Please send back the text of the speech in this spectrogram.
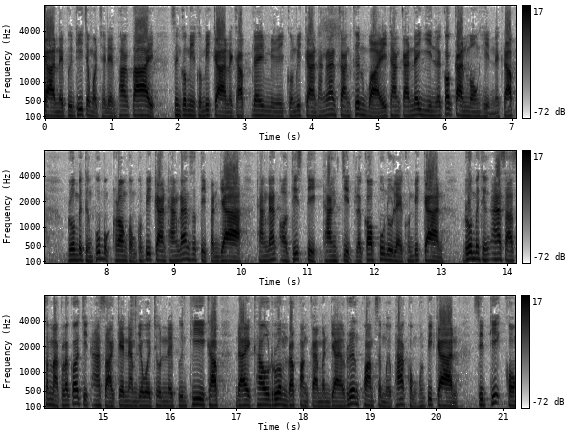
การในพื้นที่จังหวัดชายแดนภาคใต้ ซึ่งก็มีคนพิการนะครับได้มีคนพิการทางด้านการเคลื่อนไหว ทางการได้ยินและก็การมองเห็นนะครับรวมไปถึงผู้ปกครองของคนพิการทางด้านสติปัญญา ทางด้านออทิสติก ทางจิต และก็ผู้ดูแลคนพิการ รวมไปถึงอาสาสมัคร และก็จิตอาสาแกนนำเยาวชนในพื้นที่ครับได้เข้าร่วมรับฟังการบรรยายเรื่องความเสมอภาคของคนพิการ สิทธิของ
